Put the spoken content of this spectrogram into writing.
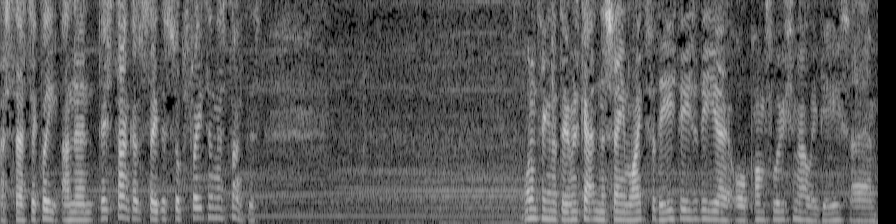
aesthetically and then this tank as I say the substrate in this tank there's what I'm thinking of doing is getting the same lights for these. These are the uh, All Pond Solution LEDs. Um,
